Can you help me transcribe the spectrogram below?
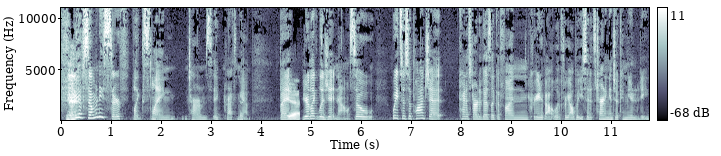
you have so many surf like slang terms. It cracks me up. But Yeah. you're like legit now. So wait, so Sapancha kind of started as like a fun creative outlet for y'all, but you said it's turning into a community.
